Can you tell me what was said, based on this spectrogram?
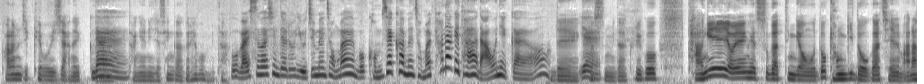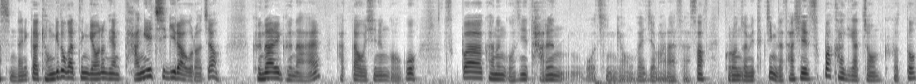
바람직해 보이지 않을까 네. 당연히 이제 생각을 해봅니다. 뭐 말씀하신 대로 요즘엔 정말 뭐 검색하면 정말 편하게 다 나오니까요. 네, 예. 그렇습니다. 그리고 당일 여행 횟수 같은 경우도 경기도가 제일 많았습니다. 그러니까 경기도 같은 경우는 그냥 당일치기라고 그러죠. 그날 그날 갔다 오시는 거고 숙박하는 곳이 다른 곳인 경우가 이제 많아서 그런 점이 특징입니다. 사실 숙박하기가 좀 그것도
